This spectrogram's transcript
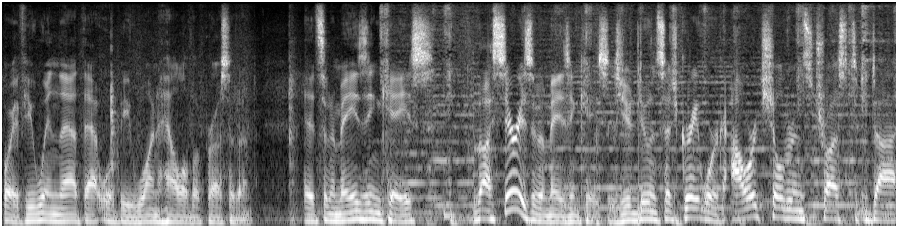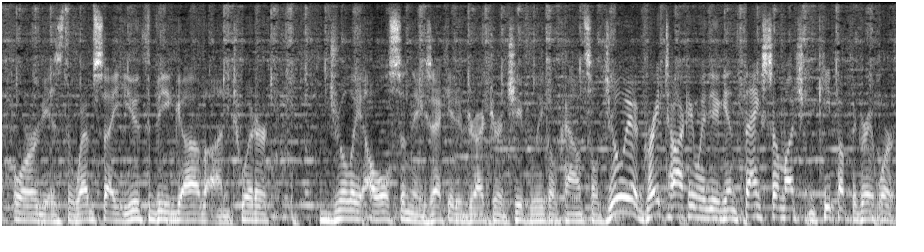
Boy, if you win that, that will be one hell of a precedent. It's an amazing case, a series of amazing cases. You're doing such great work. OurChildren'sTrust.org is the website, YouthVGov on Twitter. Julia Olson, the Executive Director and Chief Legal Counsel. Julia, great talking with you again. Thanks so much and keep up the great work.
